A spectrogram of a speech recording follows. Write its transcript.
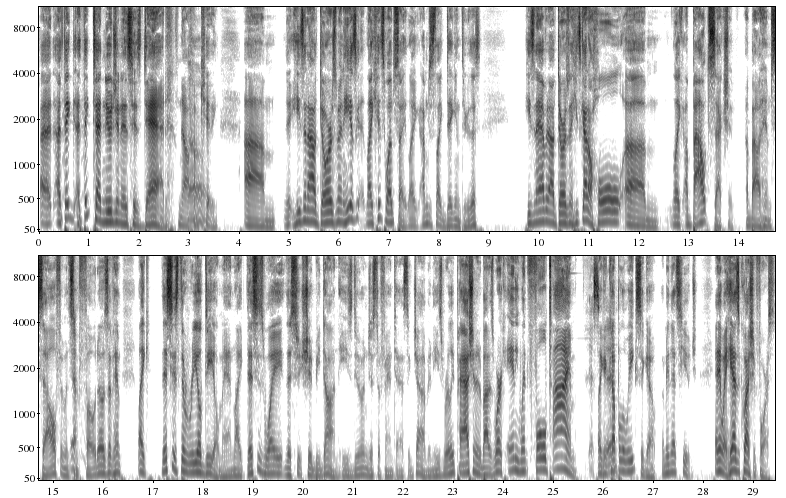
I, I think I think Ted Nugent is his dad. No, Oh. I'm kidding. Um, he's an outdoorsman. He is like his website. Like I'm just like digging through this. He's an avid outdoorsman. He's got a whole um like about section about himself and with some photos of him. Like this is the real deal, man. Like this is way this should be done. He's doing just a fantastic job, and he's really passionate about his work. And he went full time, Yes, like a couple of weeks ago. I mean, that's huge. Anyway, he has a question for us.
